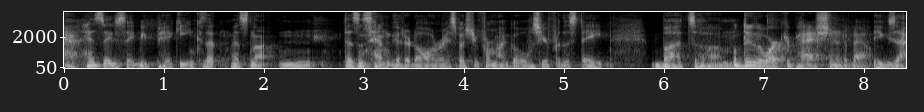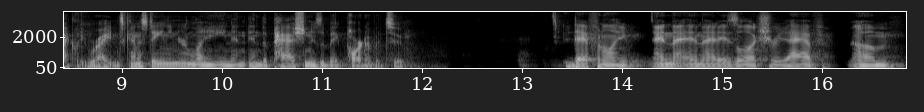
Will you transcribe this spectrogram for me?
hesitate to say be picky because that, that's not doesn't sound good at all, right? Especially for my goals here for the state. But um, well, do the work you're passionate about. Exactly right. It's kind of staying in your lane, and, and the passion is a big part of it too. Definitely, and that and that is a luxury to have. Um,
